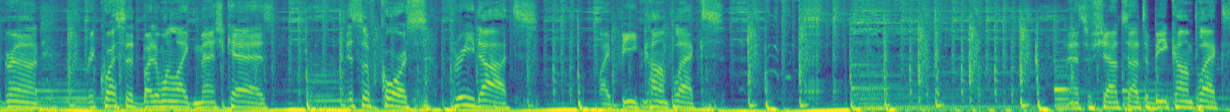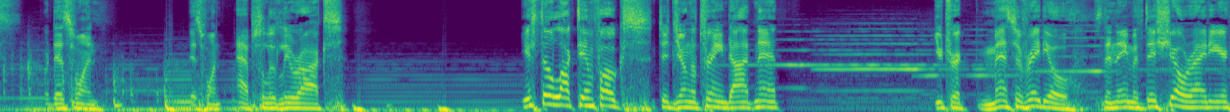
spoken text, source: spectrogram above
Background, requested by the one like Mash Kaz. This, of course, Three Dots by B Complex. Massive shouts out to B Complex for this one. This one absolutely rocks. You're still locked in, folks, to jungletrain.net. Utrecht Massive Radio is the name of this show right here.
